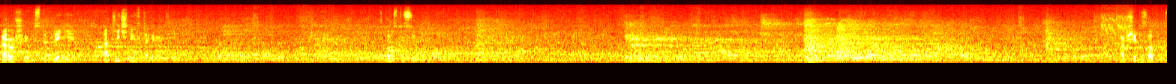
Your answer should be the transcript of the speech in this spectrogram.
Хорошие выступления, отличные фотографии. Просто супер. Вообще без вопросов.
